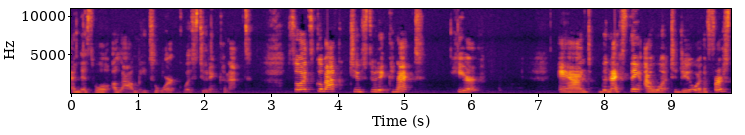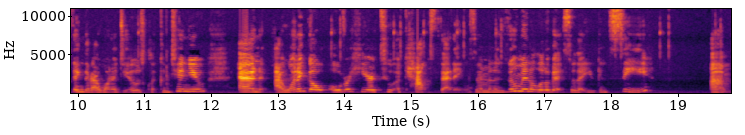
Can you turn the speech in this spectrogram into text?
and this will allow me to work with Student Connect. So let's go back to Student Connect here and the next thing I want to do, or the first thing that I want to do is click continue. And I want to go over here to account settings. And I'm going to zoom in a little bit so that you can see. Um,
